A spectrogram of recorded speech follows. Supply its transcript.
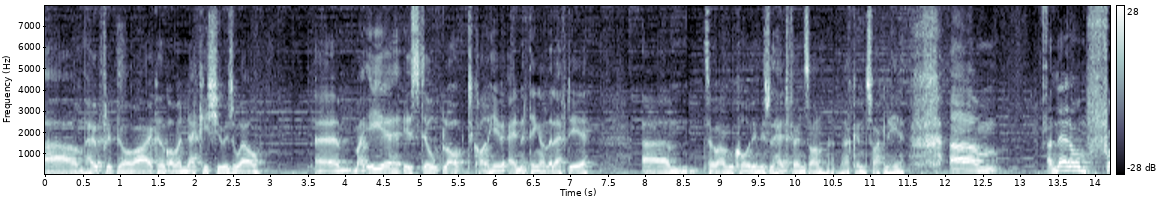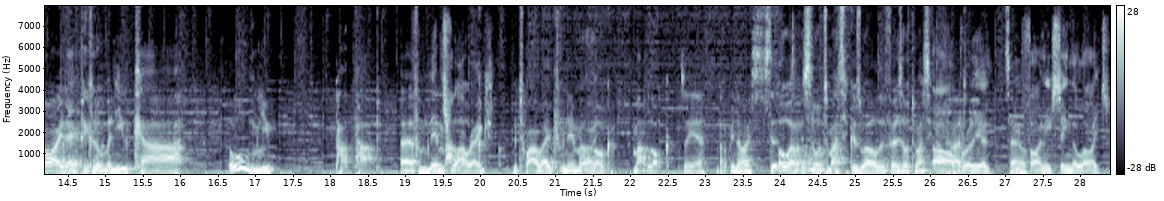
Um, hopefully it'll be all right because I've got my neck issue as well. Um, my ear is still blocked. Can't hear anything out the left ear. Um, so I'm recording this with headphones on, I can so I can hear. Um, and then on Friday, picking up my new car. Oh, my new pap pap uh, from near Matlock. Touareg. My Touareg from near Matlock. Matlock. So yeah, that'd be nice. So- oh, it's an automatic as well. The first automatic I've Oh, brilliant. So You've finally seen the light.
